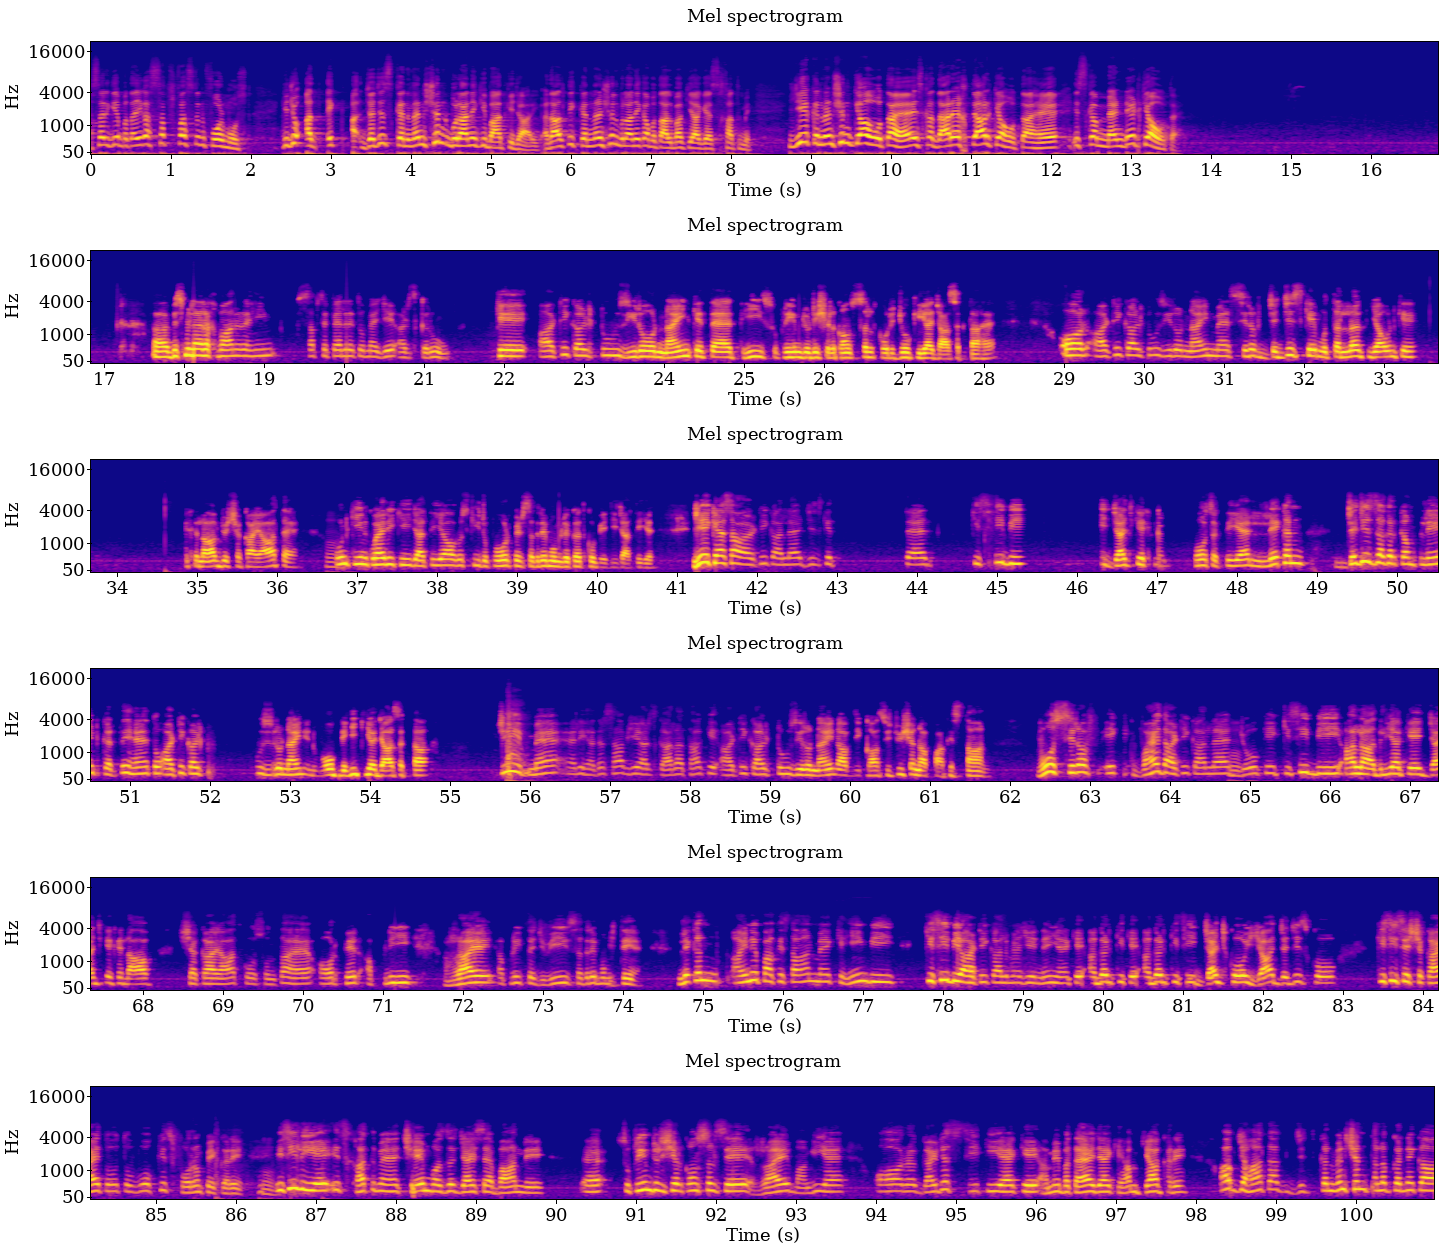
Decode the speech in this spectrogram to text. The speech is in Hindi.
सर ये बताइएगा, सब फ़र्स्ट एंड फॉरमोस्ट कि जो एक जजेस कन्वेंशन बुलाने की बात की जा रही, अदालती कन्वेंशन बुलाने का मुतालबा किया गया इस खत में। ये कन्वेंशन क्या होता है? इसका दायरा इख्तियार क्या होता है? इसका मैंडेट क्या होता है? बिस्मिल्लाह रहीम सबसे पहले तो मैं ये अर्ज़ करूँ कि आर्टिकल 209 के तहत ही सुप्रीम जुडिशल काउंसिल को रिजू किया जा सकता है। और आर्टिकल 209 में सिर्फ़ जजेस के मुतलक या उनके खिलाफ जो शिकायत है हम्म। उनकी इंक्वायरी की जाती है और उसकी रिपोर्ट फिर सदर ममलिकत को भेजी जाती है ये एक ऐसा आर्टिकल है जिसके तहत किसी भी जज के हो सकती है लेकिन जजेस अगर कंप्लेंट करते हैं तो आर्टिकल 209 इन्वोक नहीं किया जा सकता जी मैं अली हैदर साहब ये अर्ज़ कर रहा था कि article 209 of the constitution of Pakistan वो सिर्फ़ एक वाहिद आर्टिकल है हम्म। जो कि किसी भी अला अदलिया के जज के खिलाफ शिकायत को सुनता है और फिर अपनी राय अपनी तजवीज़ सदर मुझते हैं लेकिन आईने पाकिस्तान में कहीं भी किसी भी आर्टिकल में ये नहीं है कि अगर कि अगर किसी जज को या जजेस को किसी से शिकायत हो तो वो किस फोरम पे करें? हम्म। इसीलिए इस खत में छह मुआज जज साहबान ने सुप्रीम जुडिशियल काउंसिल से राय मांगी है और गाइडेंस की है कि हमें बताया जाए कि हम क्या करें। अब जहाँ तक कन्वेंशन तलब करने का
